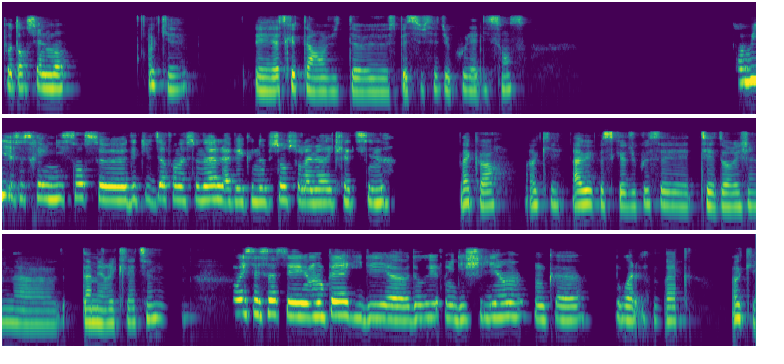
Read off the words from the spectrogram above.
potentiellement. Ok. Et est-ce que tu as envie de spécifier du coup la licence? Oui, ce serait une licence euh, d'études internationales avec une option sur l'Amérique latine. D'accord, ok. Ah oui, parce que du coup, c'est es d'origine euh, d'Amérique latine Oui, c'est ça. C'est mon père, il est, euh, il est chilien, donc voilà. D'accord, ok.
